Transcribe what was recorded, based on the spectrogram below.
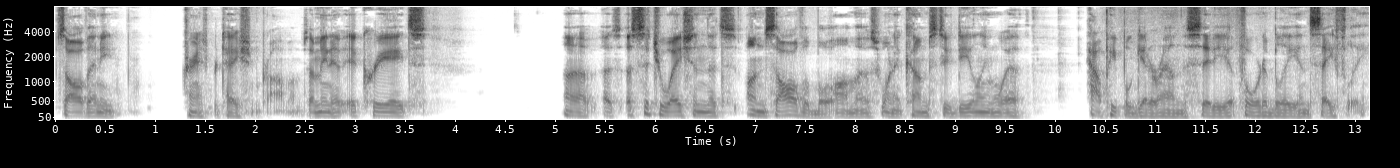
solve any transportation problems. I mean, it, it creates a, a, situation that's unsolvable almost when it comes to dealing with how people get around the city affordably and safely.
